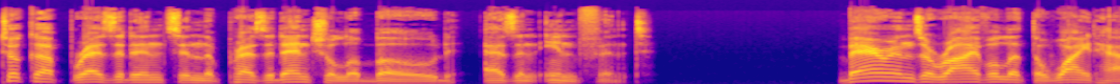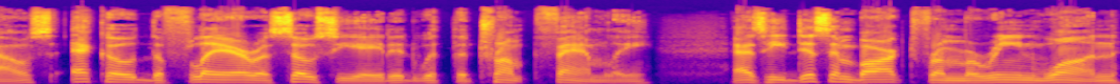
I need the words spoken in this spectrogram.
took up residence in the presidential abode as an infant. Barron's arrival at the White House echoed the flair associated with the Trump family as he disembarked from Marine One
